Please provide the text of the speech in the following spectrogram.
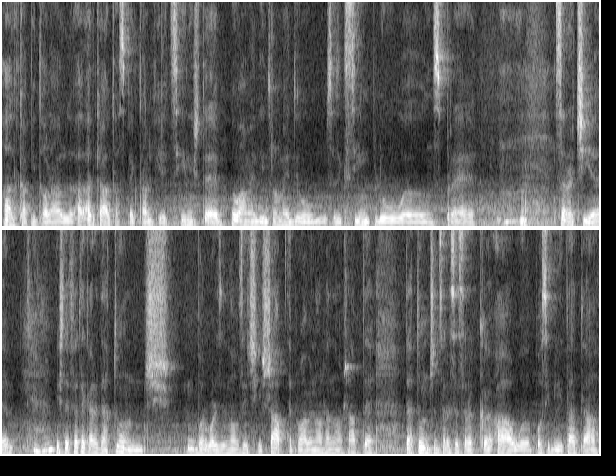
alt capitol, al, adică alt aspect al vieții, niște oameni dintr-un mediu, să zic, simplu, uh, înspre sărăcie, uh-huh. niște fete care de atunci, vorbesc de 97, probabil 97, de atunci înțeleseseră că au uh, posibilitatea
